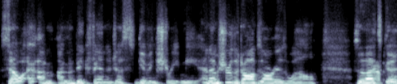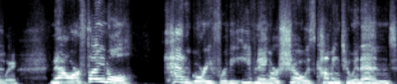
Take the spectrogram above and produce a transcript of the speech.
So I, I'm I'm a big fan of just giving straight meat, and I'm sure the dogs are as well. So mm, that's good. Now, our final category for the evening, our show is coming to an end,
